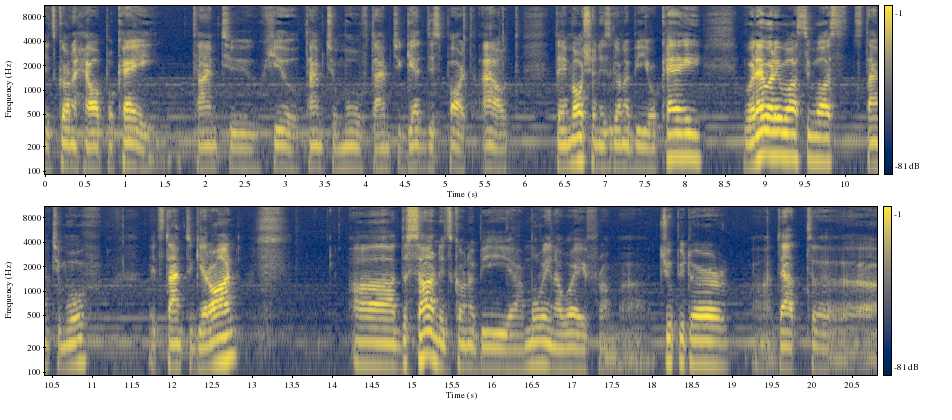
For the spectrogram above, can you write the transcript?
It's going to help. Okay, time to heal, time to move, time to get this part out. The emotion is going to be okay. Whatever it was, it was. It's time to move. It's time to get on uh, the sun is going to be uh, moving away from uh, Jupiter. Uh, that uh,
